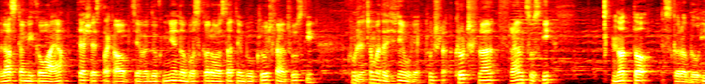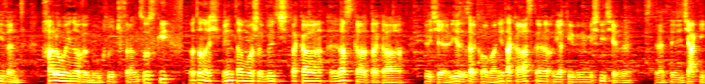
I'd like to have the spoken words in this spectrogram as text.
laska Mikołaja. Też jest taka opcja według mnie, no bo skoro ostatnio był klucz francuski, kurde, czemu to źle mówię? Klucz, klucz francuski, no to skoro był event halloweenowy, był klucz francuski, no to na święta może być taka laska, taka, wiecie, lizakowa, nie taka laska, jakiej wy myślicie, wy wstrętne dzieciaki.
